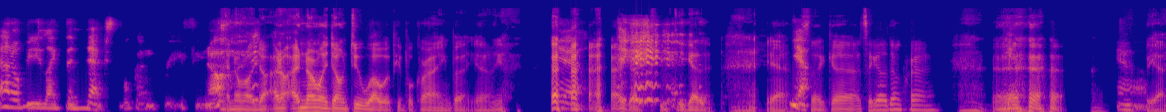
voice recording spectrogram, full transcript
that'll be like the next book on grief, you know. I normally don't. I don't. I normally don't do well with people crying, but you know, yeah. Yeah. I together. Yeah. Yeah. It's like uh, it's like oh, don't cry. Yeah. Yeah. yeah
